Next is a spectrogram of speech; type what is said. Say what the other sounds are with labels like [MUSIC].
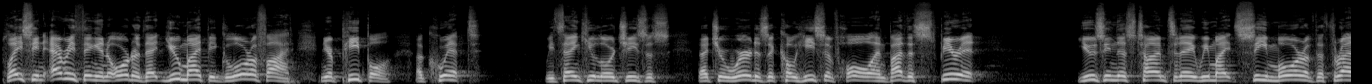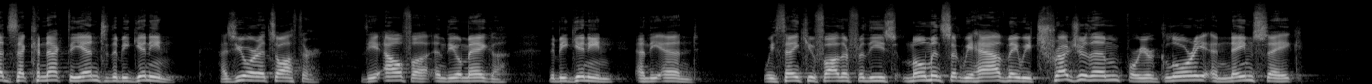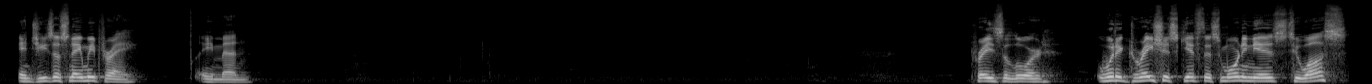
placing everything in order that you might be glorified and your people equipped. We thank you, Lord Jesus, that your word is a cohesive whole, and by the Spirit, using this time today, we might see more of the threads that connect the end to the beginning, as you are its author, the Alpha and the Omega, the beginning and the end. We thank you, Father, for these moments that we have. May we treasure them for your glory and namesake. In Jesus' name we pray. Amen. Praise the Lord. What a gracious gift this morning is to us.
